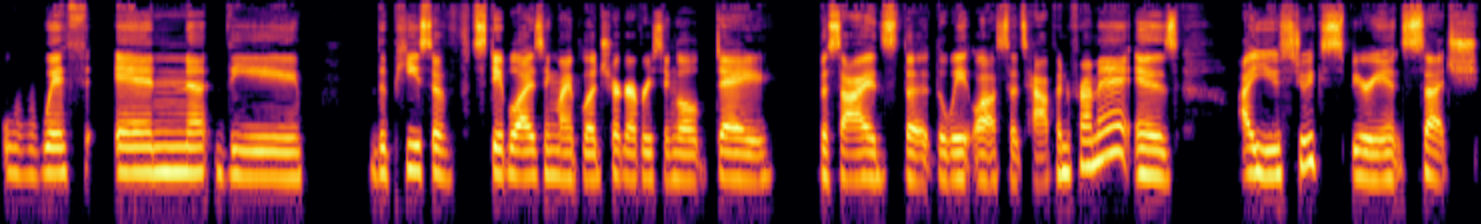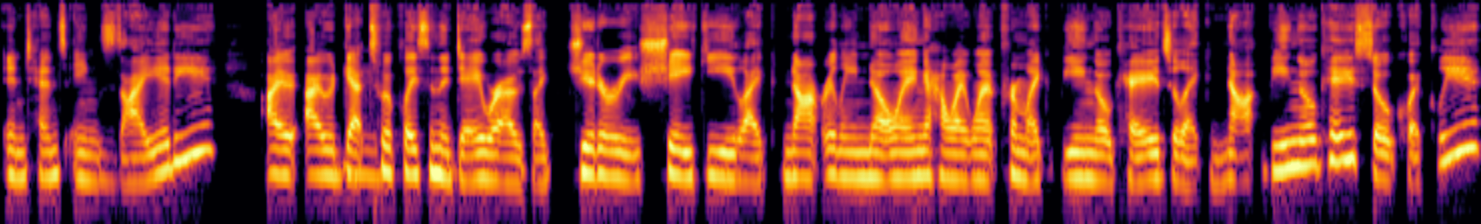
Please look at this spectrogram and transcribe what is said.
within the the piece of stabilizing my blood sugar every single day besides the the weight loss that's happened from it is I used to experience such intense anxiety. I, I would get mm to a place in the day where I was like jittery, shaky, like not really knowing how I went from like being okay to like not being okay so quickly.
